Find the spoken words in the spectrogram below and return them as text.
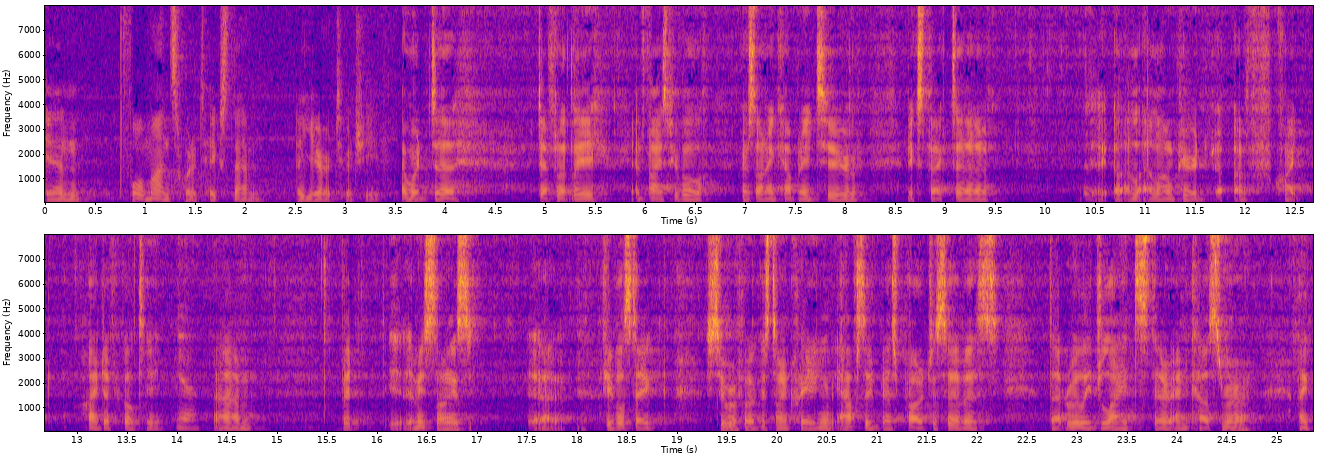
in four months what it takes them a year to achieve. I would uh, definitely advise people who are starting a company to expect a, a, a long period of quite high difficulty. Yeah. Um, but I mean, as long as uh, people stay super focused on creating the absolute best product or service that really delights their end customer, like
